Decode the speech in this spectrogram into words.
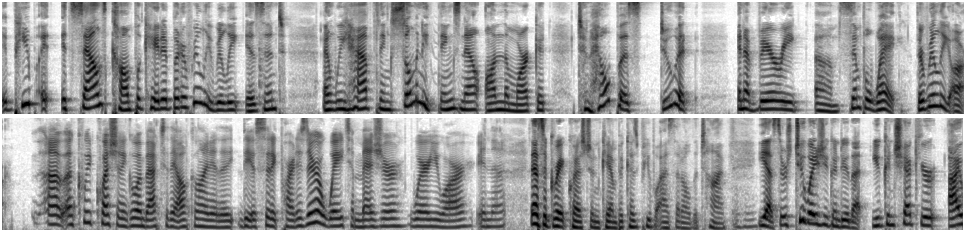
it, people, it, it sounds complicated, but it really, really isn't. And we have things, so many things now on the market to help us do it in a very um, simple way. There really are. Uh, a quick question, and going back to the alkaline and the, the acidic part, is there a way to measure where you are in that? That's a great question, Kim, because people ask that all the time. Yes, there's two ways you can do that. You can check your I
